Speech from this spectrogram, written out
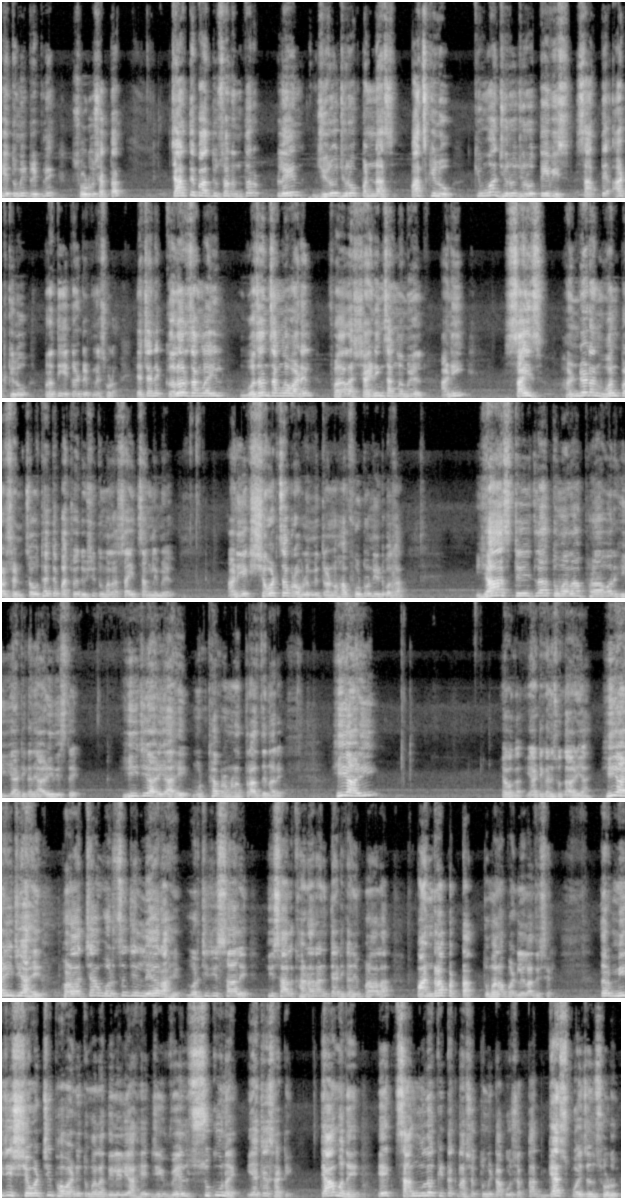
हे तुम्ही ड्रिपने सोडू शकतात. चार ते पाच दिवसानंतर प्लेन झिरो झिरो पन्नास पाच किलो किंवा झिरो झिरो तेवीस सात ते आठ किलो प्रति एकर ड्रिपने सोडा. याच्याने कलर चांगला येईल वजन चांगलं वाढेल फळाला शायनिंग चांगलं मिळेल आणि size hundred and one percent चौथ्या ते पाचव्या दिवशी तुम्हाला साईज चांगली मिळेल. आणि एक शेवटचा प्रॉब्लेम मित्रांनो हा फोटो नीट बघा. ह्या स्टेजला तुम्हाला फळावर ही या ठिकाणी आळी दिसते. ही जी आळी आहे मोठ्या प्रमाणात त्रास देणार. आहे ही आळी हे बघा या ठिकाणी सुद्धा आळी आहे. ही आळी जी आहे फळाच्या वरचं जे लेअर आहे वरची जी साल आहे ही साल खाणार आणि त्या ठिकाणी फळाला पांढरा पट्टा तुम्हाला पडलेला दिसेल. तर मी जी शेवटची फवारणी तुम्हाला दिलेली आहे जी वेल सुकू नये याच्यासाठी त्यामध्ये एक चांगलं कीटकनाशक तुम्ही टाकू शकतात गॅस पॉइझन सोडून.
